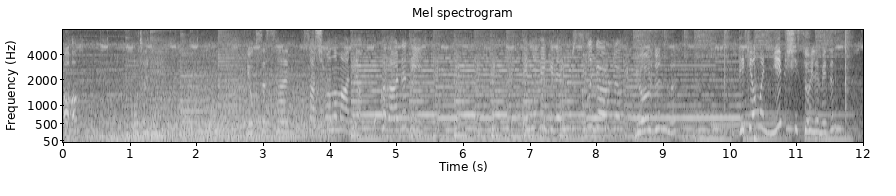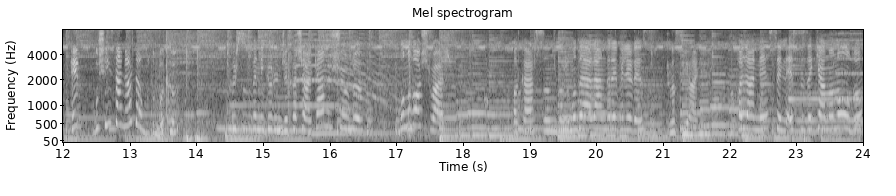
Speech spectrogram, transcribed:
Aa, o da ne? Yoksa sen Saçmalama anne. Niye bir şey söylemedin? Hem bu şeyi sen nereden buldun bakalım? Hırsız beni görünce kaçarken düşürdü. Bunu boş ver. Bakarsın durumu değerlendirebiliriz. Nasıl yani? Hadi anne senin eski zekana ne oldu?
